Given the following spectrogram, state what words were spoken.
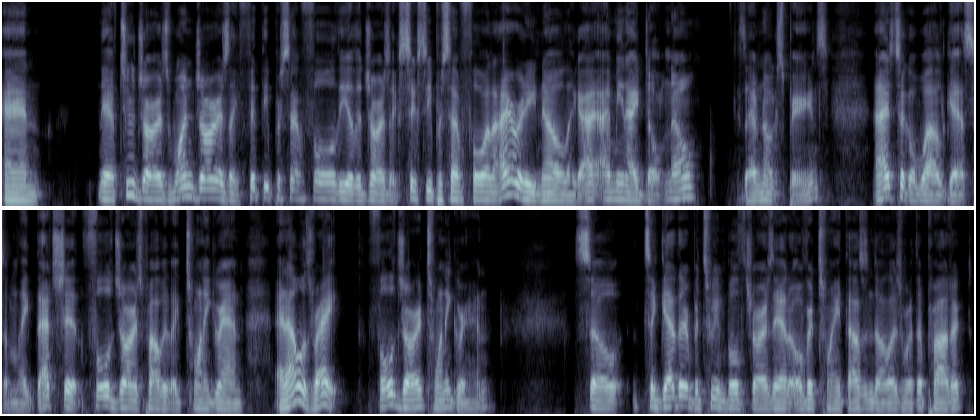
And they have two jars. One jar is like 50% full, the other jar is like 60% full. And I already know, like, I, I mean, I don't know because I have no experience. And I just took a wild guess. I'm like, that shit, full jar is probably like 20 grand. And I was right. Full jar, 20 grand. So together between both jars, they had over $20,000 worth of product.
